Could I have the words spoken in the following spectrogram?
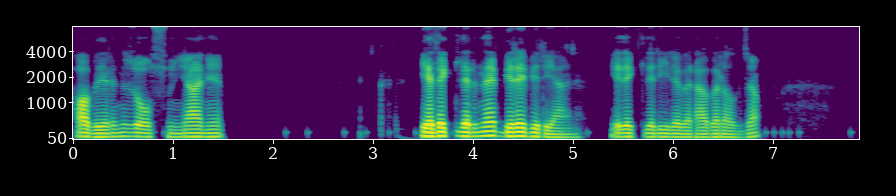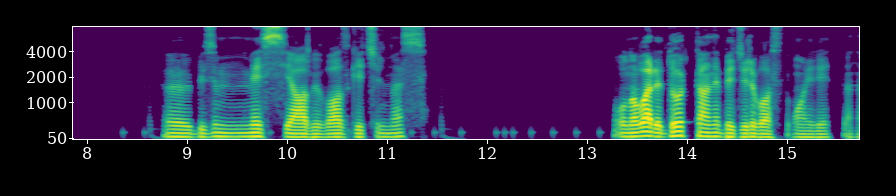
Haberiniz olsun. Yani yedeklerine birebir yani. Yedekleriyle beraber alacağım. Bizim Messi abi vazgeçilmez. Ona var ya 4 tane beceri bastım ayrıyetten.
